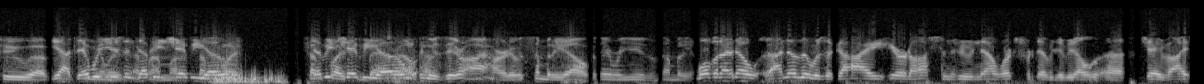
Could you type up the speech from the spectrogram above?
to. Uh, Yeah, they were you know, using from, uh, WJBO. someplace- someplace in WJBO. I don't think it was their iHeart. It was somebody else, but they were using somebody else. Well, but I know I know there was a guy here in Austin who now works for WWL, uh, Jay Vice.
